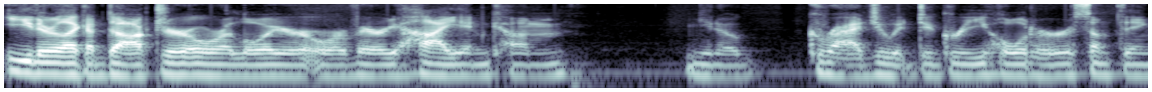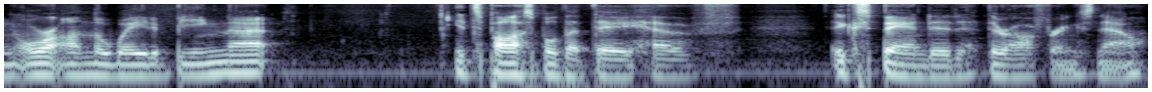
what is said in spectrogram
either like a doctor or a lawyer or a very high income, you know, graduate degree holder or something, or on the way to being that. It's possible that they have expanded their offerings now.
